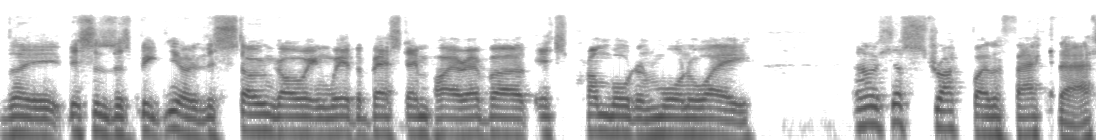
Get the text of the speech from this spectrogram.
The, this is this big, you know, this stone going, we're the best empire ever. It's crumbled and worn away. And I was just struck by the fact that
